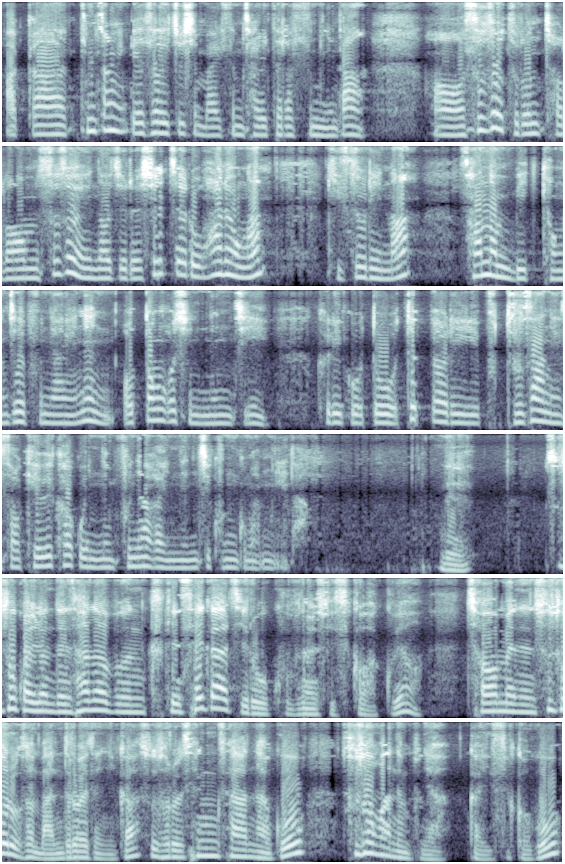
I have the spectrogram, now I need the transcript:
아까 팀장님께서 해주신 말씀 잘 들었습니다. 어, 수소 드론처럼 수소 에너지를 실제로 활용한 기술이나 산업 및 경제 분야에는 어떤 것이 있는지, 그리고 또 특별히 두산에서 계획하고 있는 분야가 있는지 궁금합니다. 네. 수소 관련된 산업은 크게 세 가지로 구분할 수 있을 것 같고요. 처음에는 수소를 우선 만들어야 되니까 수소를 생산하고 수송하는 분야가 있을 거고,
